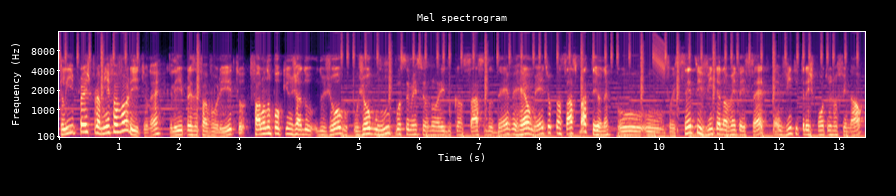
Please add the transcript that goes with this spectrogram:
Clippers, pra mim, é favorito, né? Clippers é favorito. Falando um pouquinho já do, do jogo, o jogo 1 que você mencionou aí do cansaço do Denver, realmente o cansaço bateu, né? O, o, foi 120 a 97, né? 23 pontos no final.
